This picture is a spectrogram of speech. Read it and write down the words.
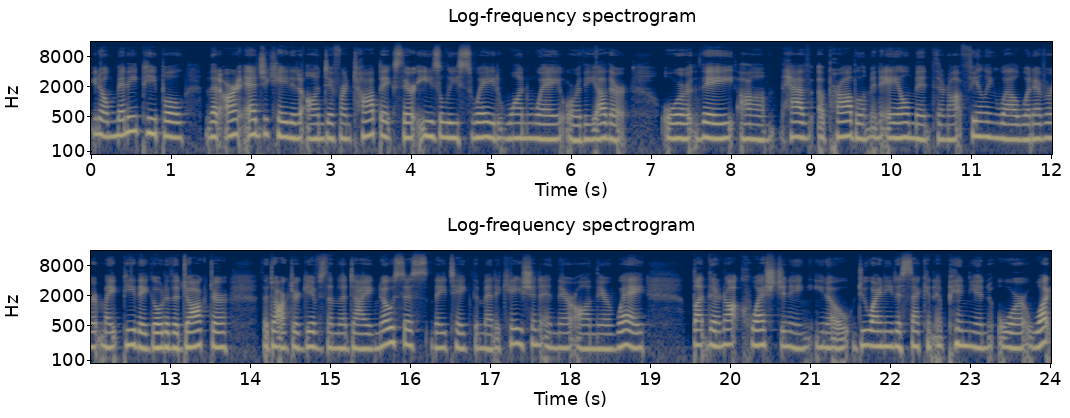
you know, many people that aren't educated on different topics, they're easily swayed one way or the other or they um, have a problem, an ailment, they're not feeling well, whatever it might be, they go to the doctor. The doctor gives them the diagnosis, they take the medication, and they're on their way. But they're not questioning, you know, do I need a second opinion or what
